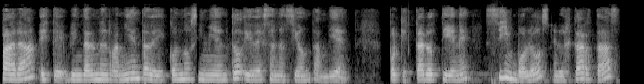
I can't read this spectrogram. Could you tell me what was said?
para este, brindar una herramienta de conocimiento y de sanación también, porque Tarot tiene símbolos en las cartas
